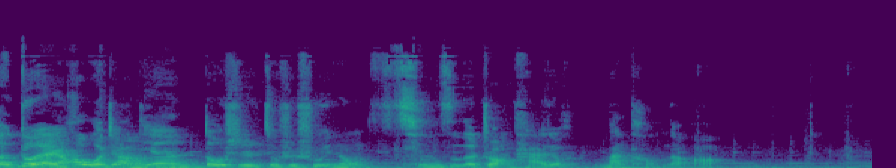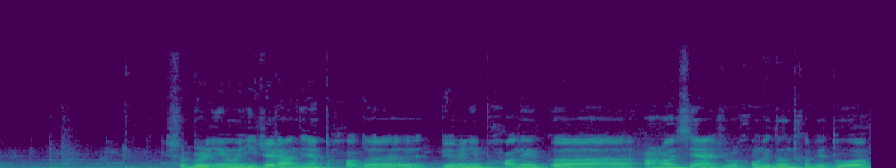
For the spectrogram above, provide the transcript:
呃，对，然后我这两嗯天都是就是属于那种青紫的状态，就蛮疼的啊。是不是因为你这两天跑的，比如说你跑那个二号线，是不是红绿灯特别多，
